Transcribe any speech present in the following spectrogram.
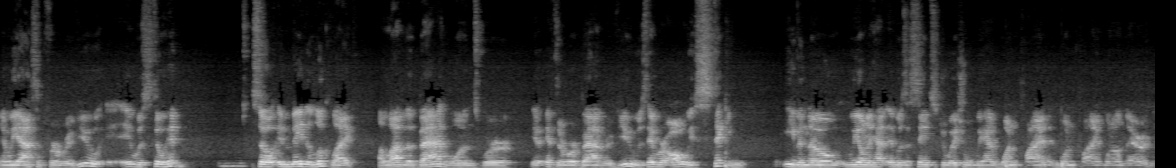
and we asked them for a review, it, it was still hidden. Mhm. So it made it look like a lot of the bad ones were, if there were bad reviews, they were always sticking, even though we only had, it was the same situation when we had one client and one client went on there and,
